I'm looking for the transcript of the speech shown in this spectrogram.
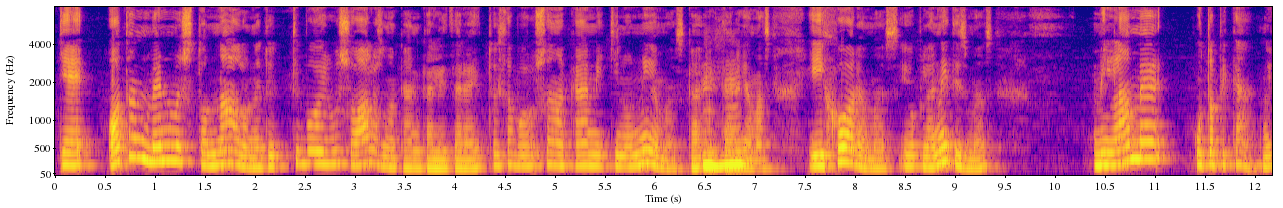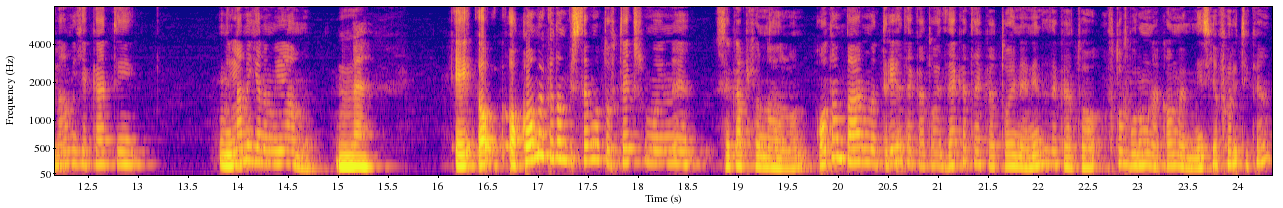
Και όταν μένουμε στον άλλον, το τι μπορούσε ο άλλος να κάνει καλύτερα ή το τι θα μπορούσε να κάνει η κοινωνία μας καλύτερα για μας, ή η χώρα μας ή ο πλανήτης μας, μιλάμε ουτοπικά. Μιλάμε για κάτι... Μιλάμε για να μιλάμε. Ναι. Ε, ο, ακόμα και όταν πιστεύουμε ότι το φταίξιμο είναι σε κάποιον άλλον, όταν πάρουμε 3%, 10%, 90% αυτό μπορούμε να κάνουμε εμείς διαφορετικά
